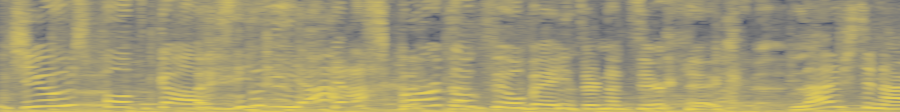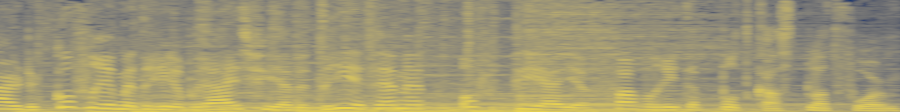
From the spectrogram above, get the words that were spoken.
een Juice podcast. ja. dat scoort ook veel beter natuurlijk. Luister naar De Koffer in met 3 op reis via de 3FM app of via je favoriete podcastplatform.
